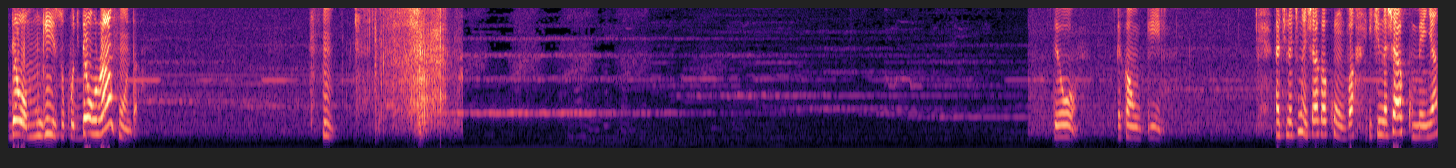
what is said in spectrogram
dewo mbwiza ukuri. Dewo urankunda reka nkubwire nta kintu na kimwe nshaka kumva ikintu nashaka kumenya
